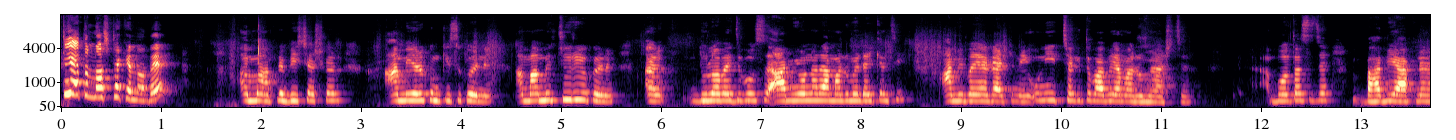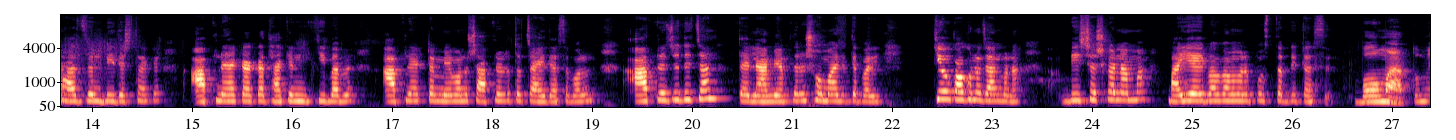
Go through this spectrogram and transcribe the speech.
তুই এত নষ্ট কেন রে? আম্মা, আপনি বিশ্বাস করেন, আমি এরকম কিছু করিনি আম্মা, আমি চুরিও করিনি আর দুলাভাই যে বলছে, আমি ওনারা আমার রুমে ডাইকেছি আমি ভাই আর ডাকি নেই। উনি ইচ্ছাকৃতভাবে আমার রুমে আসছে। বলতেছে যে, ভাবি, আপনার হাজব্যান্ড বিদেশ থাকে, আপনি একা একা থাকেন কীভাবে? আপনি একটা মেয়ে মানুষ, আপনারও তো চাহিদা আছে, বলেন। আপনি যদি চান তাহলে আমি আপনারা সময় দিতে পারি। কেউ কখনো জানব না। বিশ্বাস করেন আম্মা, ভাইয়া এইভাবে আমার প্রস্তাব দিতে আছে বৌমা, তুমি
